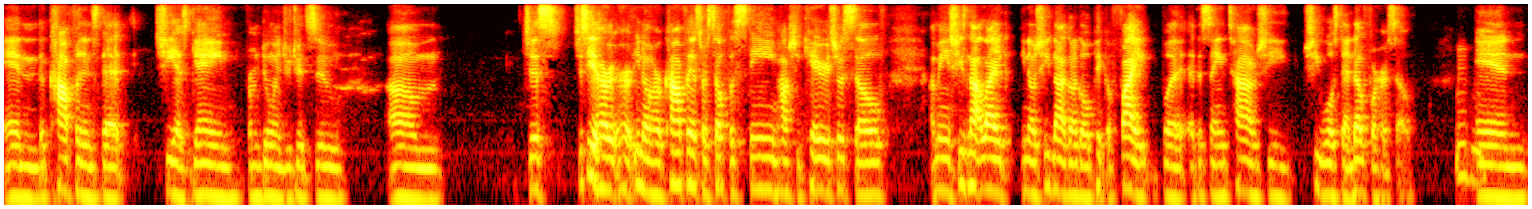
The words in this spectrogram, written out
and the confidence that she has gained from doing jujitsu, um, just just yeah, her her you know her confidence, her self esteem, how she carries herself. I mean, she's not like you know she's not gonna go pick a fight, but at the same time, she she will stand up for herself, mm-hmm. and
